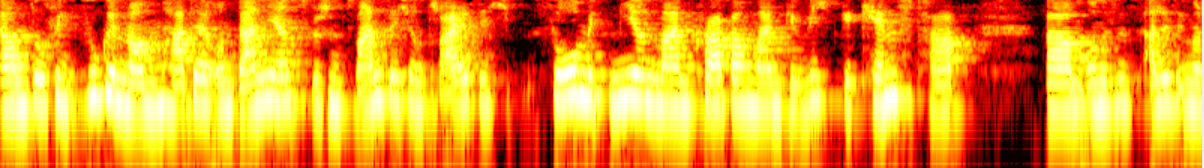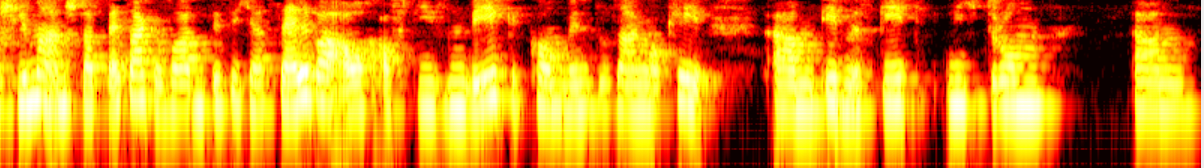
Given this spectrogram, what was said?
ähm, so viel zugenommen hatte und dann ja zwischen 20 und 30 so mit mir und meinem Körper und meinem Gewicht gekämpft habe. Ähm, und es ist alles immer schlimmer anstatt besser geworden, bis ich ja selber auch auf diesen Weg gekommen bin, zu sagen, okay, ähm, eben es geht nicht drum ähm,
